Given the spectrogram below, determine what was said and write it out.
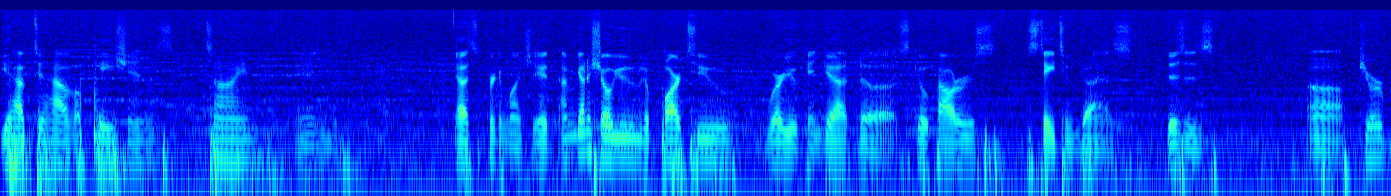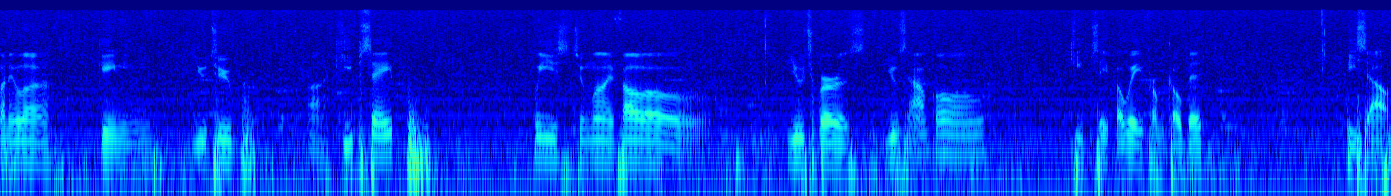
You have to have a patience, time, and that's pretty much it. I'm gonna show you the part two where you can get the skill powders. Stay tuned, guys. This is uh, pure vanilla gaming YouTube. Uh, keep safe, please. To my fellow YouTubers, use alcohol. Keep safe away from COVID. Peace out.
